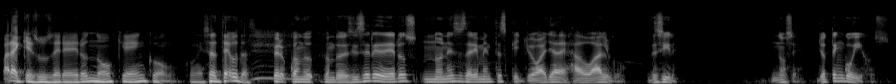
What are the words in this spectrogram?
para que sus herederos no queden con, con esas deudas. Pero cuando, cuando decís herederos, no necesariamente es que yo haya dejado algo. Es decir, no sé, yo tengo hijos.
